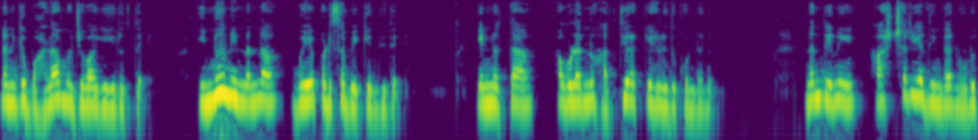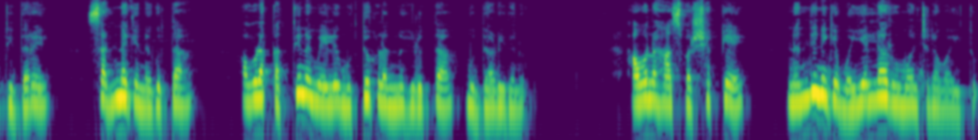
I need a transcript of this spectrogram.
ನನಗೆ ಬಹಳ ಮಜವಾಗಿ ಇರುತ್ತೆ. ಇನ್ನೂ ನಿನ್ನನ್ನು ಭಯಪಡಿಸಬೇಕೆಂದಿದೆ. ಎನ್ನುತ್ತಾ ಅವಳನ್ನು ಹತ್ತಿರಕ್ಕೆ ಎಳೆದುಕೊಂಡನು. ನಂದಿನಿ ಆಶ್ಚರ್ಯದಿಂದ ನೋಡುತ್ತಿದ್ದರೆ ಸಣ್ಣಗೆ ನಗುತ್ತಾ ಅವಳ ಕತ್ತಿನ ಮೇಲೆ ಮುತ್ತುಗಳನ್ನು ಹಿಡುತ್ತಾ ಮುದ್ದಾಡಿದನು. ಅವನ ಆ ಸ್ಪರ್ಶಕ್ಕೆ ನಂದಿನಿಗೆ ಮೈಯೆಲ್ಲ ರೋಮಾಂಚನವಾಯಿತು.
